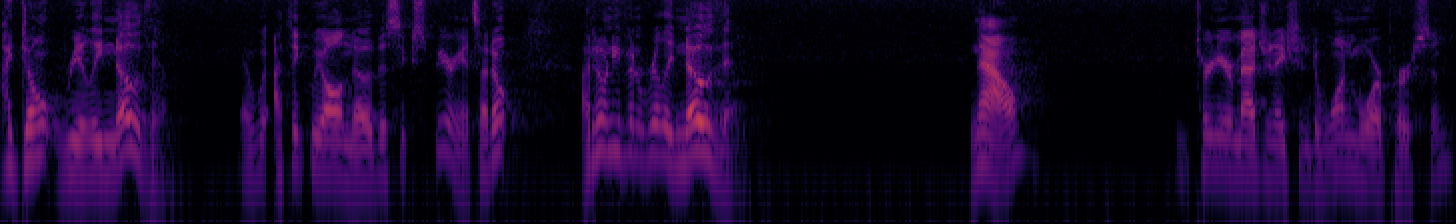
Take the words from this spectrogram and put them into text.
I don't really know them. And I think we all know this experience. I don't, I don't even really know them. Now, turn your imagination to one more person.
